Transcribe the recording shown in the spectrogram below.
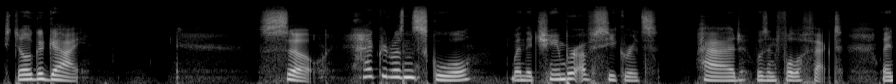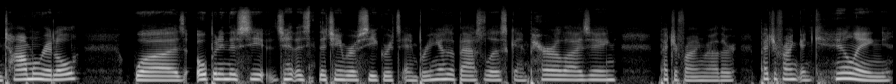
He's still a good guy. So, Hagrid was in school when the Chamber of Secrets had was in full effect. When Tom Riddle was opening the, the, the Chamber of Secrets and bringing out the basilisk and paralyzing, petrifying rather, petrifying and killing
